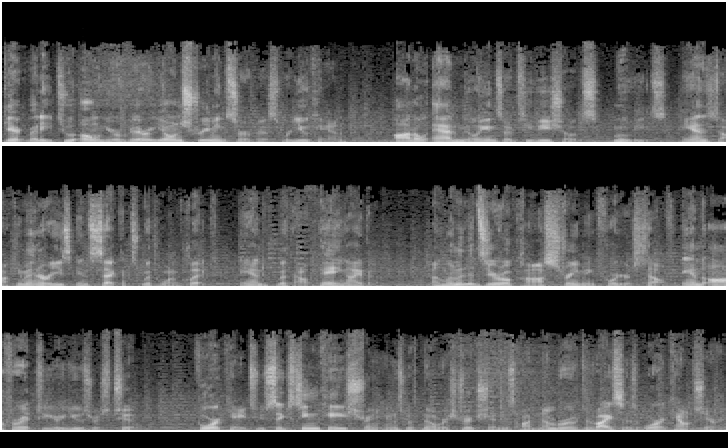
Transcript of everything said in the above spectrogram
get ready to own your very own streaming service where you can auto add millions of TV shows, movies, and documentaries in seconds with one click, and without paying either unlimited zero cost streaming for yourself and offer it to your users too. 4K to 16K streams with no restrictions on number of devices or account sharing.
